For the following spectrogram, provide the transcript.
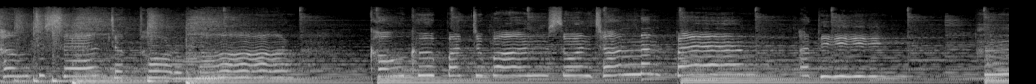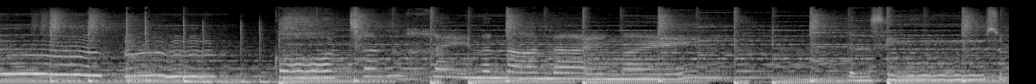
ทั้งที่แสนจะทรมาน เขาคือปัจจุบัน ส่วนฉันนั้นเป็นอดีตกอดฉันให้นานๆได้ไหม เป็นสิ่งสุด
